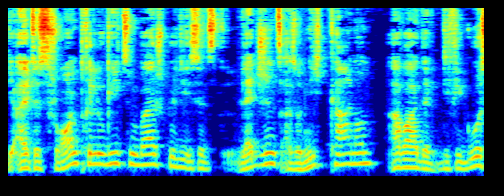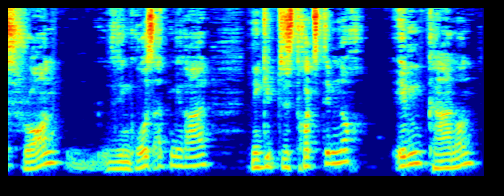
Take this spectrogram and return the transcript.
Die alte Thrawn-Trilogie zum Beispiel, die ist jetzt Legends, also nicht Kanon, aber die Figur Thrawn, den Großadmiral, den gibt es trotzdem noch im Kanon.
